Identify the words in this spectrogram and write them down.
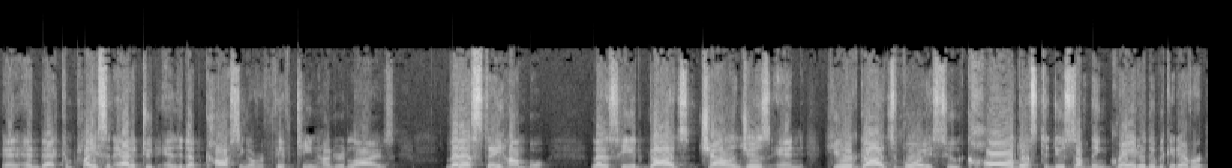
And, and that complacent attitude ended up costing over 1,500 lives. Let us stay humble. Let us heed God's challenges and hear God's voice, who called us to do something greater than we could ever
